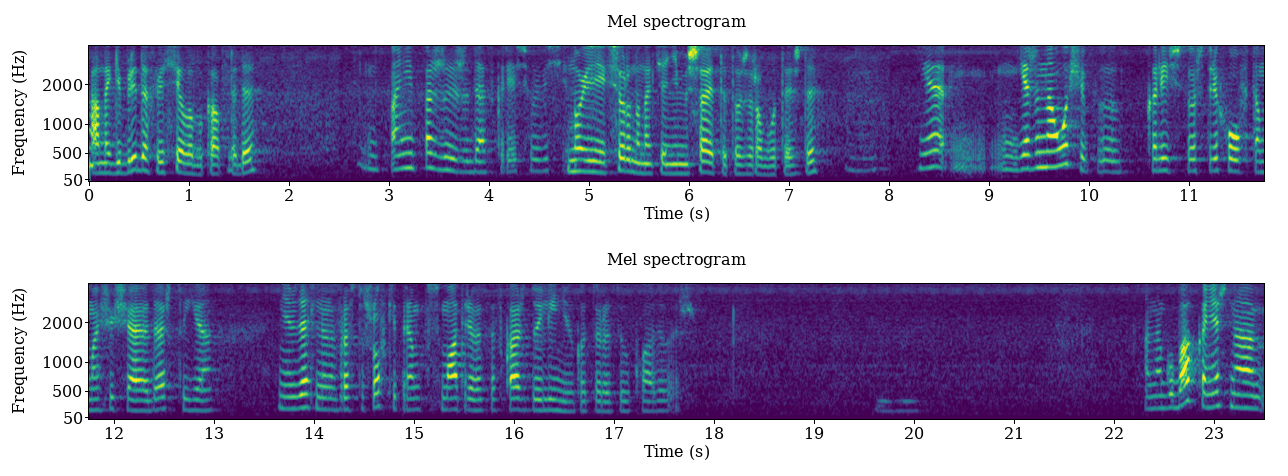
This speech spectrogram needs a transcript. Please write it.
А на гибридах висела бы капля, да? Они пожиже, да, скорее всего, висели. Но и все равно на тебя не мешает, ты тоже работаешь, да? Я, я же на ощупь э, количество штрихов там ощущаю, да, что я не обязательно в растушевке прям всматриваться в каждую линию, которую ты укладываешь. А на губах, конечно,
